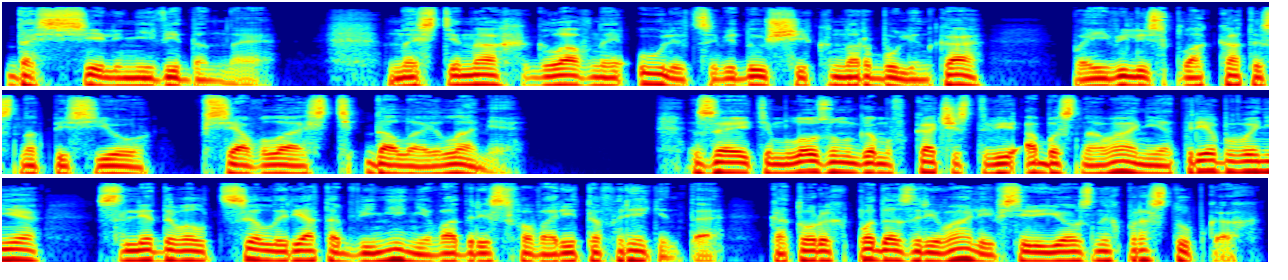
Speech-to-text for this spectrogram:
доселе невиданное. На стенах главной улицы, ведущей к Нарбулинка, появились плакаты с надписью «Вся власть Далай-Ламе». За этим лозунгом в качестве обоснования требования следовал целый ряд обвинений в адрес фаворитов регента, которых подозревали в серьезных проступках.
